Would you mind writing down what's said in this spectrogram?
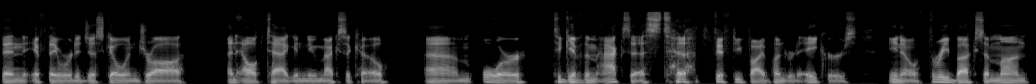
than if they were to just go and draw an elk tag in New Mexico um, or to give them access to 5,500 acres, you know, three bucks a month.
